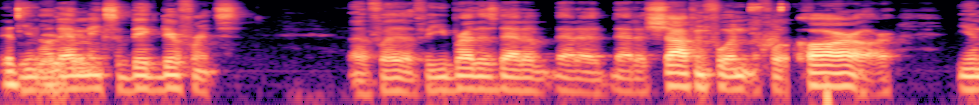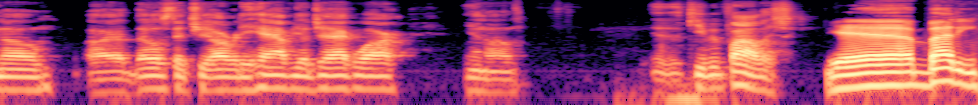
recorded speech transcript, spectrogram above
It's, You know that makes a big difference uh, for for you brothers that are that are that are shopping for for a car or you know or those that you already have your Jaguar. You know, keep it polished. yeah, buddy.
